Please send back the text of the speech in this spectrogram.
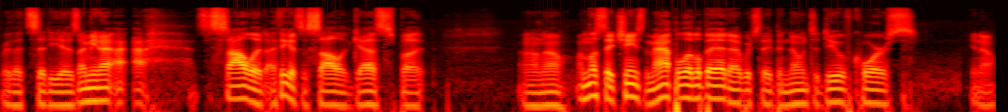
where that city is. I mean, I, I, it's a solid. I think it's a solid guess, but I don't know. Unless they change the map a little bit, uh, which they've been known to do, of course. You know,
